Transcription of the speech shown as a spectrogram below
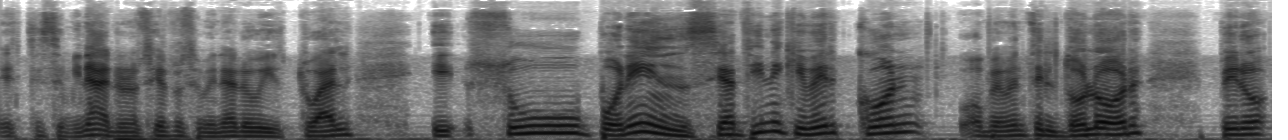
este seminario, ¿no es cierto? Seminario virtual, eh, su ponencia tiene que ver con, obviamente, el dolor, pero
